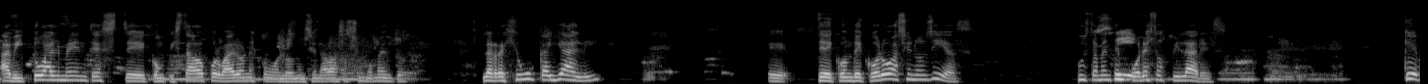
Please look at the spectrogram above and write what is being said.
habitualmente este, conquistado por varones, como lo mencionabas hace un momento. La región Ucayali eh, te condecoró hace unos días, justamente por estos pilares. Que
